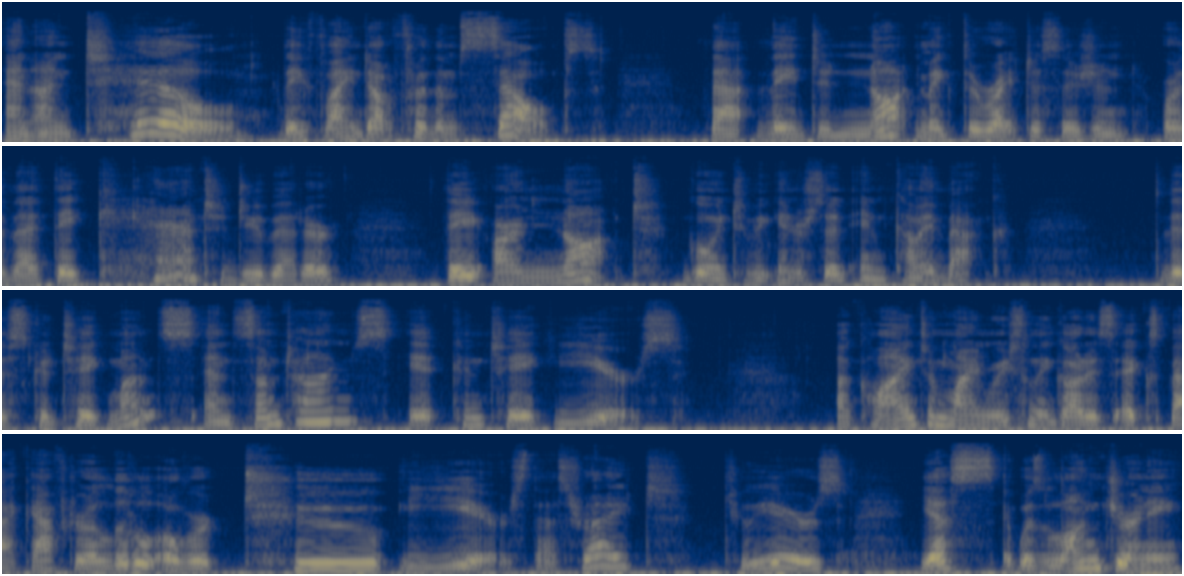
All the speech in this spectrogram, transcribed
And until they find out for themselves that they did not make the right decision or that they can't do better, they are not going to be interested in coming back. This could take months and sometimes it can take years. A client of mine recently got his ex back after a little over two years. That's right, two years. Yes, it was a long journey.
